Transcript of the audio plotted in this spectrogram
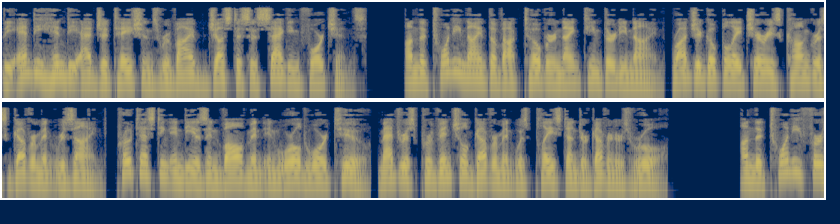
The anti-Hindi agitations revived justice's sagging fortunes. On 29 October 1939, Rajagopalachari's Congress government resigned, protesting India's involvement in World War II. Madras provincial government was placed under governor's rule. On 21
